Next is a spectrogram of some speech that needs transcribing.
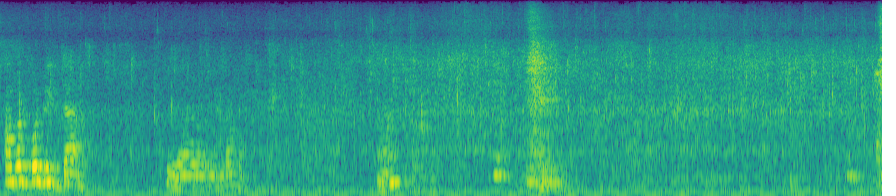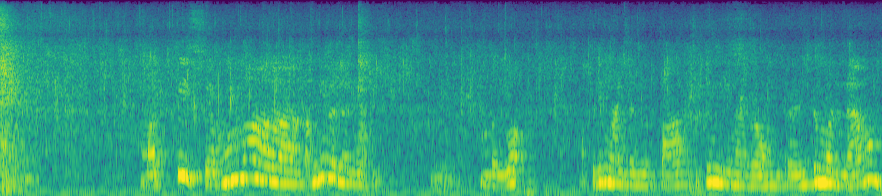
சாப்பாடு போட்டு விட்டா யார் வரீங்களா ஆ மத்தி செம்ம கம்மி விலை இன்னைக்கு ஐம்பது ரூபா அப்படி வாங்கிட்டு வந்து ஒரு பாவத்துக்கு இங்கே நான் ரவுண்ட் ரெண்டு மணி நேரம்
